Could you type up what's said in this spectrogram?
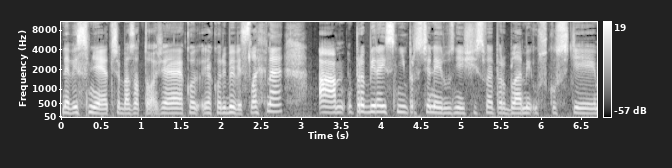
nevysměje třeba za to, že jako, jako kdyby vyslechne a probírají s ní prostě nejrůznější své problémy, úzkosti,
